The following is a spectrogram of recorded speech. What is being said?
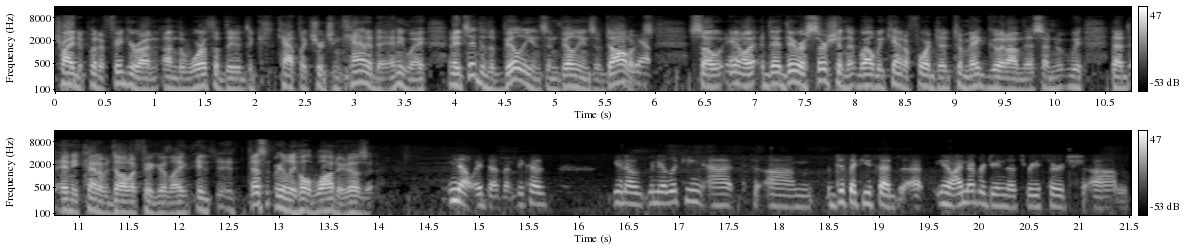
tried to put a figure on, on the worth of the, the Catholic Church in Canada anyway, and it's into the billions and billions of dollars. Yep. So yep. you know their, their, assertion that well we can't afford to, to make good on this and we, that any kind of dollar figure like it, it doesn't really hold water, does it? No, it doesn't because you know, when you're looking at, um, just like you said, uh, you know, I remember doing this research um,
